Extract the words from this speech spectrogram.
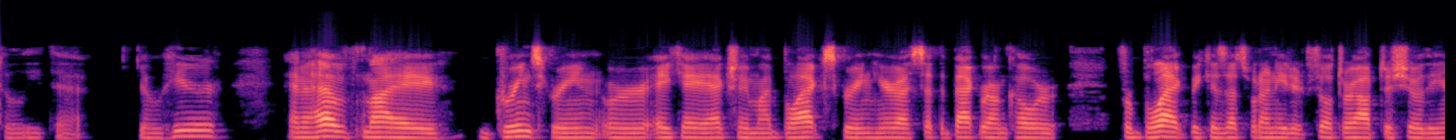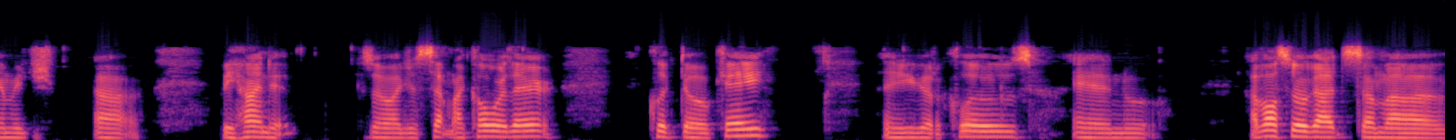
Delete that. Go here. And I have my green screen or aka actually my black screen here. I set the background color for black because that's what I needed to filter out to show the image uh, behind it. So I just set my color there clicked OK and you go to close. And I've also got some uh,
